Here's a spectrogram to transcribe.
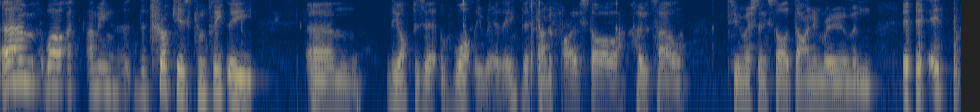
Um, well, I, I mean, the, the, truck is completely um, the opposite of Whatley, really. This kind of five star hotel, two Michelin star dining room, and it, it, it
